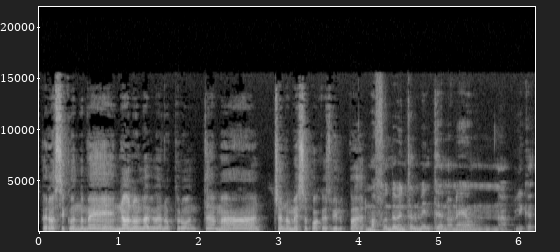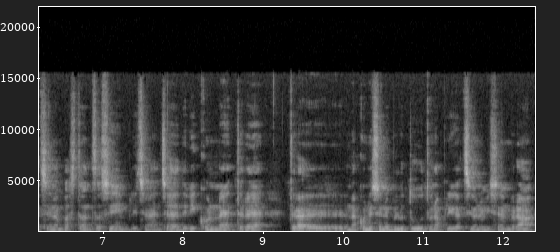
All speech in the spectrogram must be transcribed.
Però secondo me no, non l'avevano pronta, ma ci hanno messo poco a svilupparla. Ma fondamentalmente non è un'applicazione abbastanza semplice, cioè devi connettere tra eh, una connessione Bluetooth, un'applicazione mi sembra,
